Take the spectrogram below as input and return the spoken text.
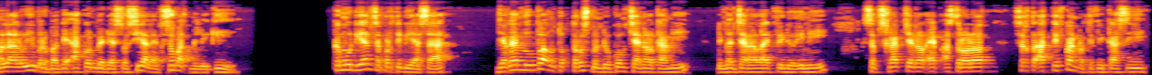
melalui berbagai akun media sosial yang sobat miliki. Kemudian seperti biasa, jangan lupa untuk terus mendukung channel kami dengan cara like video ini, subscribe channel App Astronaut, serta aktifkan notifikasi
